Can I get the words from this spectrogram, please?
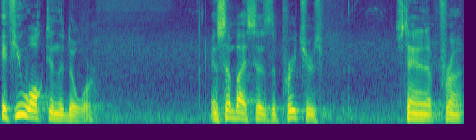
If you walked in the door and somebody says the preacher's standing up front,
